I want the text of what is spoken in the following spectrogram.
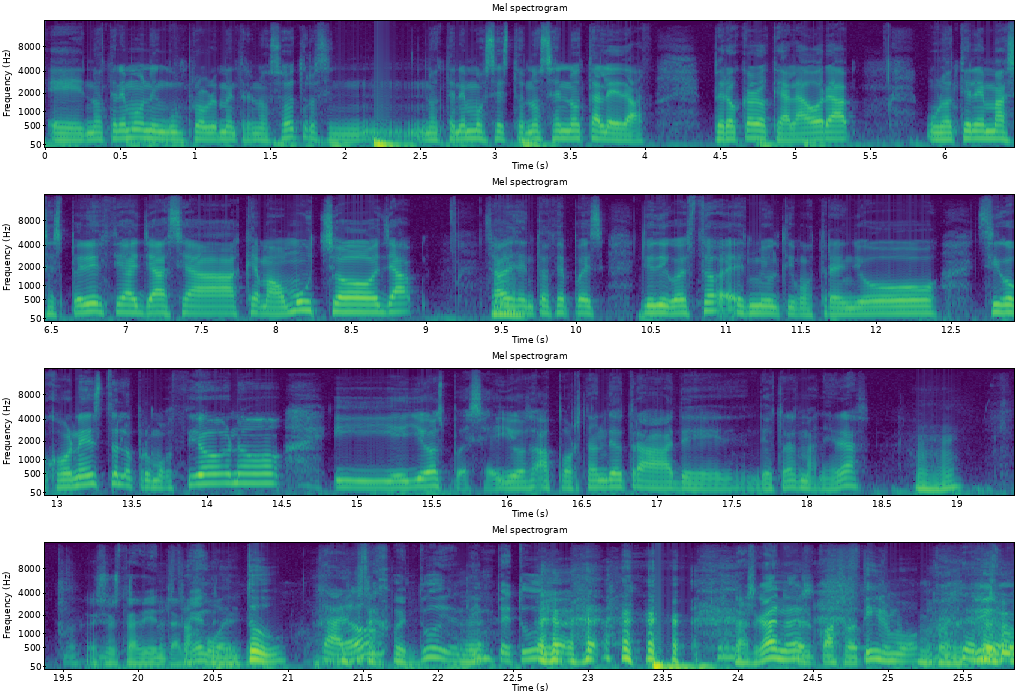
eh, no tenemos ningún problema entre nosotros no tenemos esto no se nota la edad pero claro que a la hora uno tiene más experiencia ya se ha quemado mucho ya ¿Sabes? Entonces, pues yo digo, esto es mi último tren. Yo sigo con esto, lo promociono y ellos, pues ellos aportan de, otra, de, de otras maneras. Ujú. Eso está bien Nuestra también. juventud, Claro. Nuestra juventud, el ímpetu, las ganas. el pasotismo. el fanatismo.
